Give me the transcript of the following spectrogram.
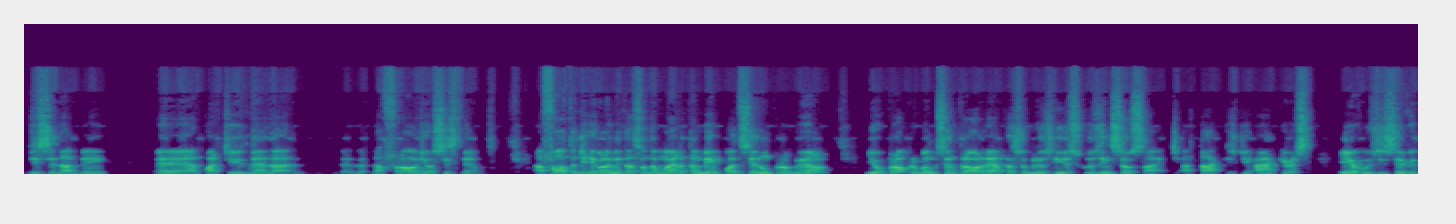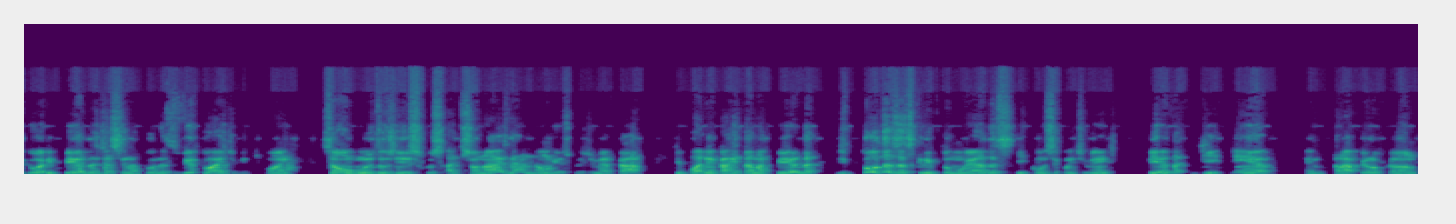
de se dar bem é, a partir né, da, da, fraude aos sistemas. A falta de regulamentação da moeda também pode ser um problema, e o próprio Banco Central alerta sobre os riscos em seu site. Ataques de hackers erros de servidor e perdas de assinaturas virtuais de Bitcoin são alguns dos riscos adicionais, né, não riscos de mercado, que podem acarretar na perda de todas as criptomoedas e, consequentemente, perda de dinheiro. Entrar pelo cano,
